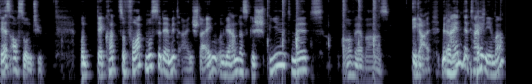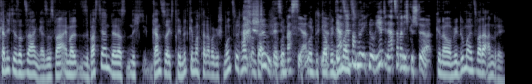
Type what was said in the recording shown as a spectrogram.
der ist auch so ein Typ. Und der konnte sofort musste der mit einsteigen und wir haben das gespielt mit, oh, wer war's? Egal. Mit ähm, einem der Teilnehmer. Kann ich, kann ich, dir sonst sagen. Also es war einmal Sebastian, der das nicht ganz so extrem mitgemacht hat, aber geschmunzelt hat. Ach, und stimmt, da, der Sebastian. Und, und ich glaube, ja, der hat einfach nur ignoriert, den hat's aber nicht gestört. Genau, und wen du meinst, war der André.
